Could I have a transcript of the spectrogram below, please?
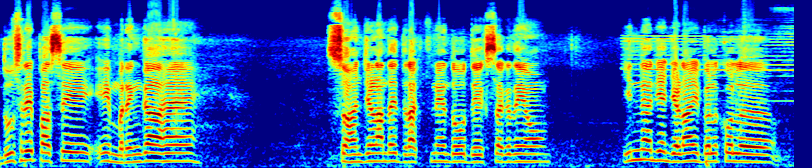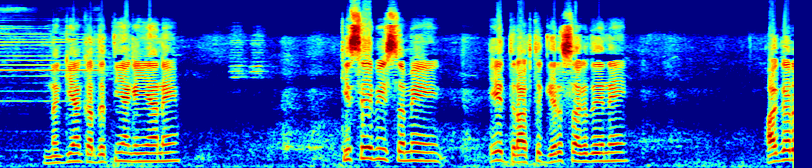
ਦੂਸਰੇ ਪਾਸੇ ਇਹ ਮਰਿੰਗਾ ਹੈ। ਸੁਹੰਜਣਾ ਦੇ ਦਰਖਤ ਨੇ ਦੋ ਦੇਖ ਸਕਦੇ ਹੋ। ਇਹਨਾਂ ਦੀਆਂ ਜੜਾਂ ਵੀ ਬਿਲਕੁਲ ਨੰਗੀਆਂ ਕਰ ਦਿੱਤੀਆਂ ਗਈਆਂ ਨੇ। ਕਿਸੇ ਵੀ ਸਮੇਂ ਇਹ ਦਰਖਤ ਗਿਰ ਸਕਦੇ ਨੇ। ਅਗਰ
